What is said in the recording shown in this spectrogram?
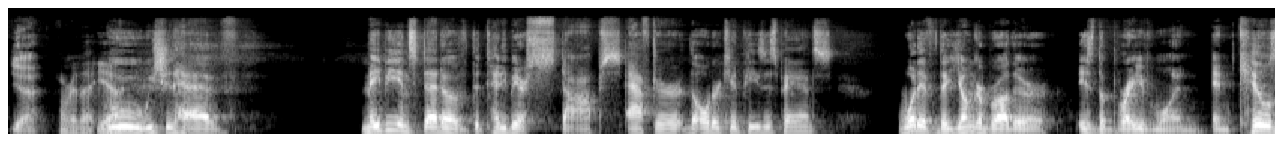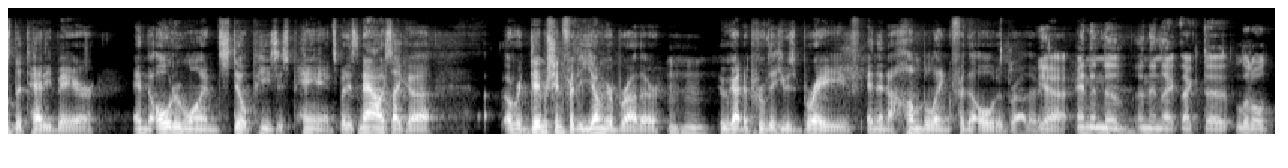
yeah more of that. Yeah. Ooh, we should have maybe instead of the teddy bear stops after the older kid pees his pants, what if the younger brother is the brave one and kills the teddy bear and the older one still pees his pants, but it's now it's like a a redemption for the younger brother Mm-hmm. who got to prove that he was brave and then a humbling for the older brother. Yeah, and then the and then like like the little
